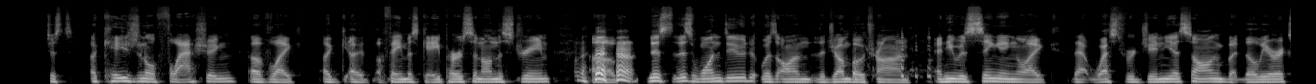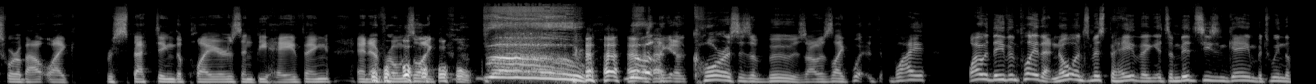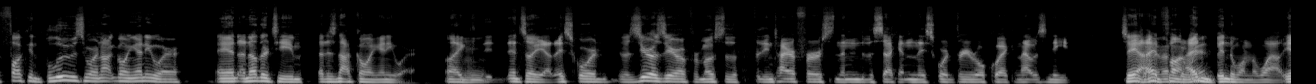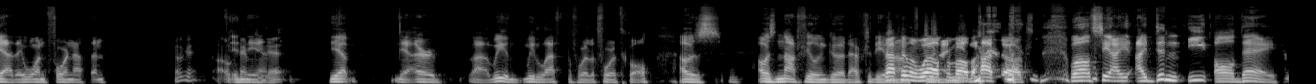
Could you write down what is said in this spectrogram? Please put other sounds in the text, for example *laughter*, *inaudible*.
just occasional flashing of like a, a, a famous gay person on the stream uh, *laughs* this this one dude was on the jumbotron and he was singing like that west virginia song but the lyrics were about like respecting the players and behaving and everyone was like *laughs* boo no, *laughs* like uh, choruses of boos. I was like, why? Why would they even play that? No one's misbehaving. It's a midseason game between the fucking Blues who are not going anywhere and another team that is not going anywhere. Like, Mhm. and so yeah, they scored. It was zero zero for most of the for the entire first, and then into the second, and they scored three real quick, and that was neat. So yeah, I had fun. I hadn't been to one in a while. Yeah, they won four nothing. Okay. In the end. Yep. Yeah. Or uh, we we left before the fourth goal. I was I was not feeling good after the Not feeling well from all the hot dogs. *laughs* well, see, I I didn't eat all day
